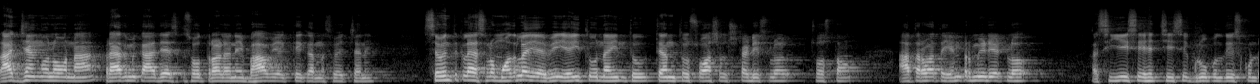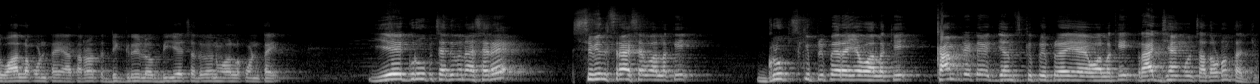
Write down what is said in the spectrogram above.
రాజ్యాంగంలో ఉన్న ప్రాథమిక ఆదేశిక సూత్రాలని భావ వ్యక్తీకరణ స్వేచ్ఛ అని సెవెంత్ క్లాస్లో మొదలయ్యేవి ఎయిత్ నైన్త్ టెన్త్ సోషల్ స్టడీస్లో చూస్తాం. ఆ తర్వాత ఇంటర్మీడియట్లో సిఈసి హెచ్ఈసి గ్రూపులు తీసుకుంటూ వాళ్ళకు ఉంటాయి. ఆ తర్వాత డిగ్రీలో బిఏ చదివిన వాళ్ళకు ఉంటాయి. ఏ గ్రూప్ చదివినా సరే సివిల్స్ రాసే వాళ్ళకి గ్రూప్స్కి ప్రిపేర్ అయ్యే వాళ్ళకి కాంపిటేటివ్ ఎగ్జామ్స్కి ప్రిపేర్ అయ్యే వాళ్ళకి రాజ్యాంగం చదవడం తజ్జు.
